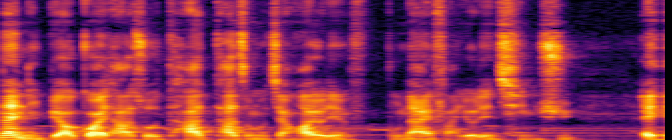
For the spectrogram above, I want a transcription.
那你不要怪他说他他怎么讲话有点不耐烦，有点情绪，哎，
